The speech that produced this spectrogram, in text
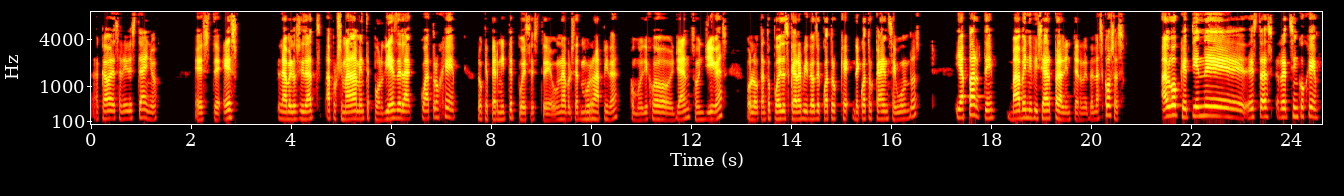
acaba de salir este año, este, es la velocidad aproximadamente por 10 de la 4G, lo que permite pues este, una velocidad muy rápida, como dijo Jan, son gigas, por lo tanto puedes descargar videos de 4K, de 4K en segundos, y aparte va a beneficiar para el Internet de las cosas. Algo que tiene esta red 5G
